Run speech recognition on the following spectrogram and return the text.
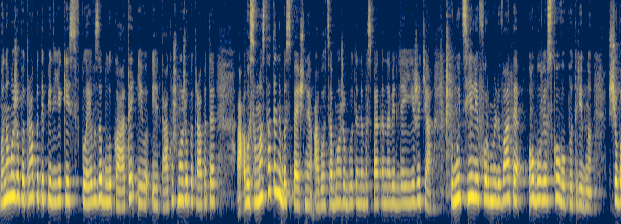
вона може потрапити під якийсь вплив, заблукати, і, і також може потрапити або сама стати небезпечною, або це може бути небезпека навіть для її життя. Тому цілі формулювати обов'язково потрібно, щоб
